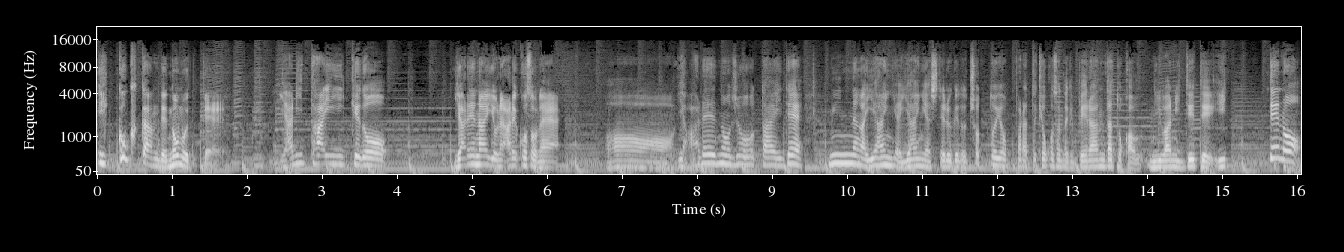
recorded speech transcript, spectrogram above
一国間で飲むってやりたいけどやれないよねあれこそねあーいやあれの状態でみんながやんややんやしてるけどちょっと酔っ払った京子さんだけベランダとか庭に出て行っての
